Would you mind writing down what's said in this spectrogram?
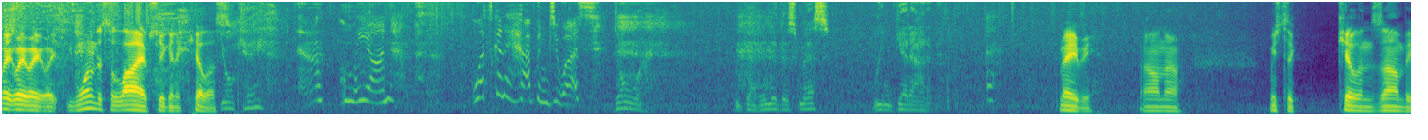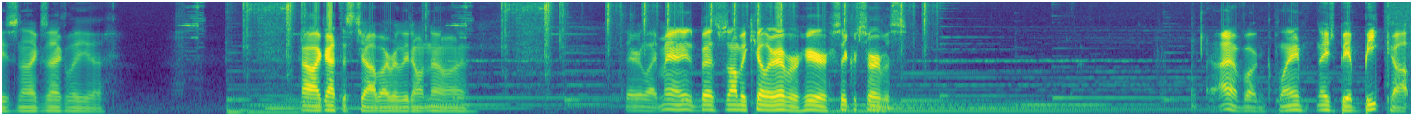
Wait, wait, wait, wait. You wanted us alive, so you're gonna kill us. You okay? Uh, Leon, what's gonna happen to us? Don't worry. We got into this mess. We can get out of it. Maybe. I don't know. I'm used to killing zombies, not exactly, uh... How I got this job, I really don't know. I... They're like, man, he's the best zombie killer ever. Here, Secret Service. I don't fucking complain. I used to be a beat cop.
